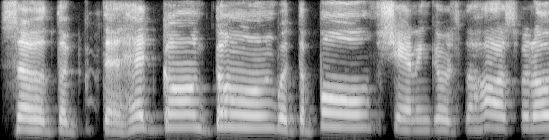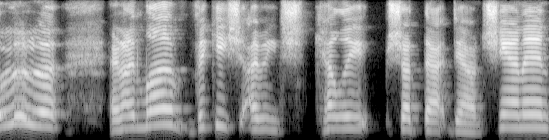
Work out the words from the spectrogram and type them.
So the the head gong dong with the bull. Shannon goes to the hospital, and I love Vicki. I mean Kelly shut that down. Shannon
